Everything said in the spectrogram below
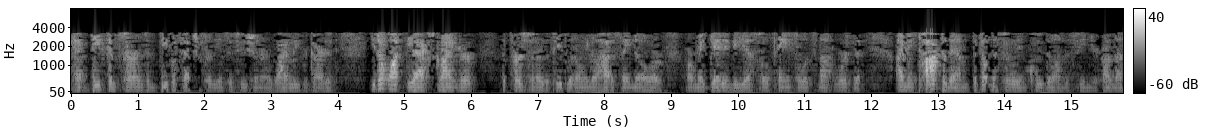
have deep concerns and deep affection for the institution are widely regarded. You don't want the axe grinder, the person or the people that only know how to say no or, or make getting the yes so painful it's not worth it. I mean, talk to them, but don't necessarily include them on the senior, on the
